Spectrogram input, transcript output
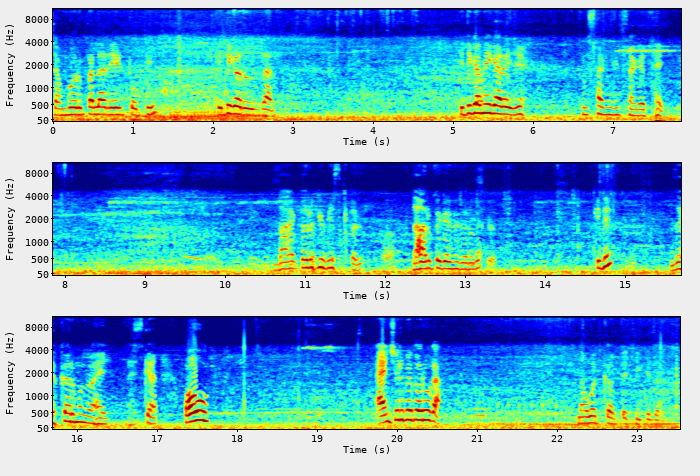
शंभर रुपयाला रेड टोपी. किती करू? चाल किती कमी करायचे? तू सांग मी सांगत नाही दहा करू की वीस करू? दहा रुपये कमी करू का. किती? जकर मग आहे. काय पाहू. ऐंशी रुपये करू का? नव्वद करते ठीक आहे जरा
